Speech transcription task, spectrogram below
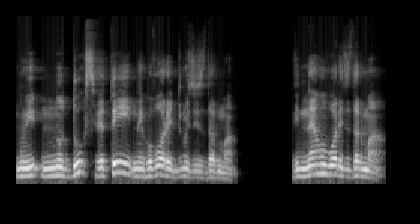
Ну, і, ну Дух Святий не говорить, друзі, здарма. Він не говорить здарма.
